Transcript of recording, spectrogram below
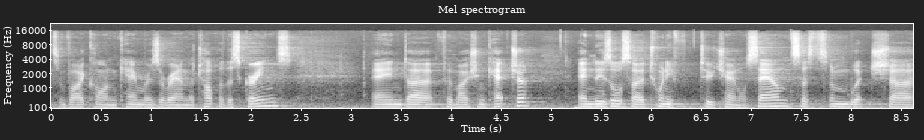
some Vicon cameras around the top of the screens and uh, for motion capture. And there's also a 22 channel sound system, which uh,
